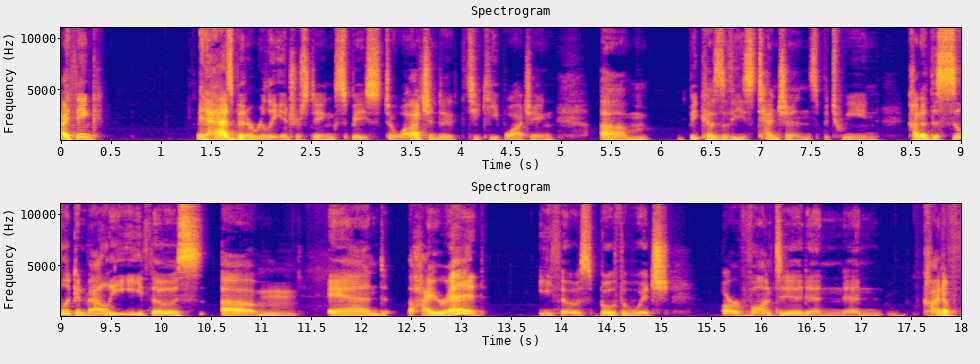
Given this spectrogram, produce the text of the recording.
i think it has been a really interesting space to watch and to, to keep watching um, because of these tensions between kind of the Silicon Valley ethos um, mm. and the higher ed ethos, both of which are vaunted and and kind of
